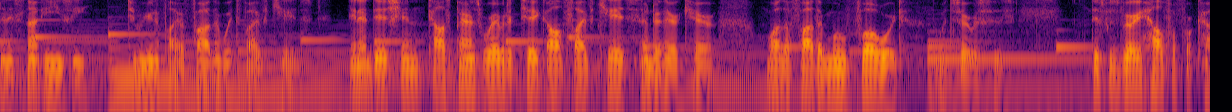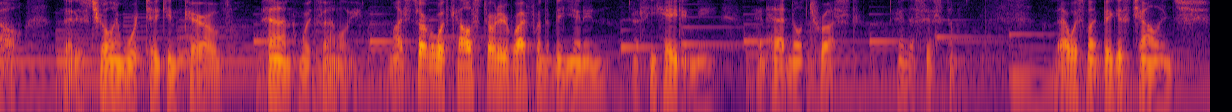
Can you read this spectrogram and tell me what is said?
and it's not easy to reunify a father with five kids. In addition, Cal's parents were able to take all five kids under their care while the father moved forward with services. This was very helpful for Cal that his children were taken care of and with family. My struggle with Cal started right from the beginning as he hated me and had no trust in the system. That was my biggest challenge.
